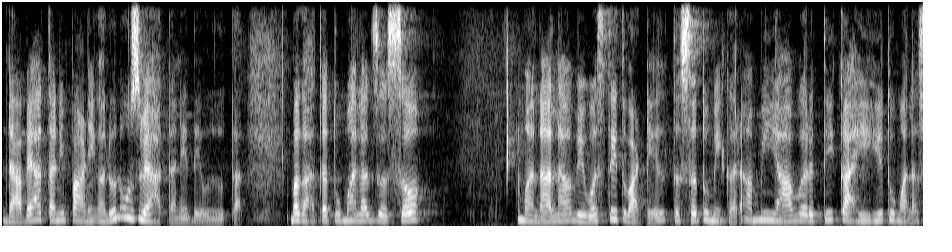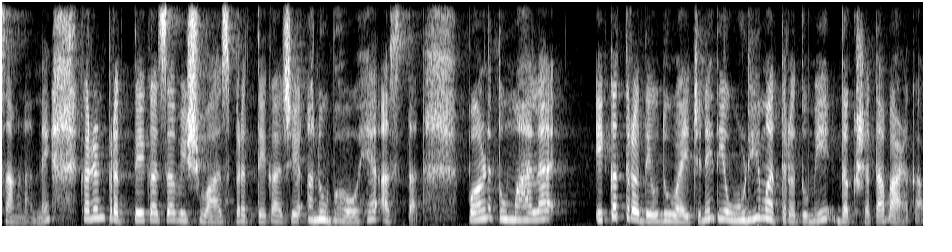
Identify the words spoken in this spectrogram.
डाव्या हाताने पाणी घालून उजव्या हाताने देव धुतात. बघा आता तुम्हाला जसं मनाला व्यवस्थित वाटेल तसं तुम्ही करा. मी यावरती काहीही तुम्हाला सांगणार नाही. कारण प्रत्येकाचा विश्वास प्रत्येकाचे अनुभव हे असतात. पण तुम्हाला एकत्र देव धुवायचे नाहीत एवढी मात्र तुम्ही दक्षता बाळगा.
